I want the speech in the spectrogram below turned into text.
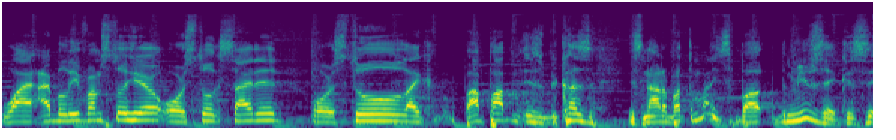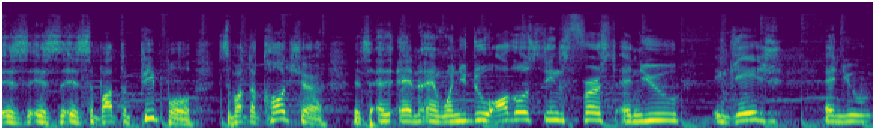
why I believe I'm still here or still excited or still like pop pop is because it's not about the money. It's about the music. It's, it's, it's, it's about the people. It's about the culture. It's and, and when you do all those things first and you engage and you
